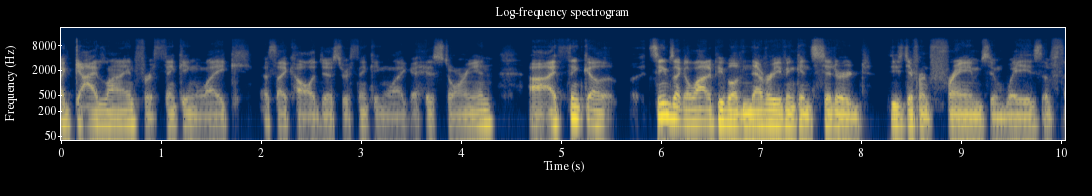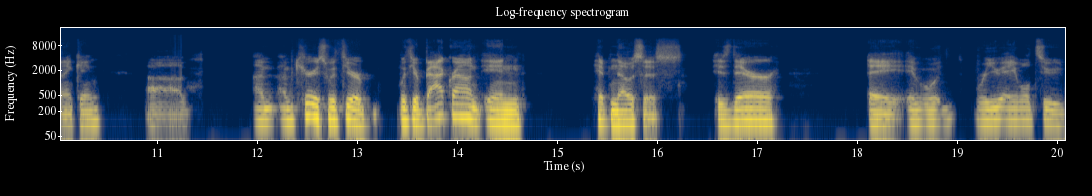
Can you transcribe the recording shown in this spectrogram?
a guideline for thinking like a psychologist or thinking like a historian. Uh, I think uh, it seems like a lot of people have never even considered these different frames and ways of thinking. Uh, I'm I'm curious with your with your background in hypnosis. Is there a it, were you able to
